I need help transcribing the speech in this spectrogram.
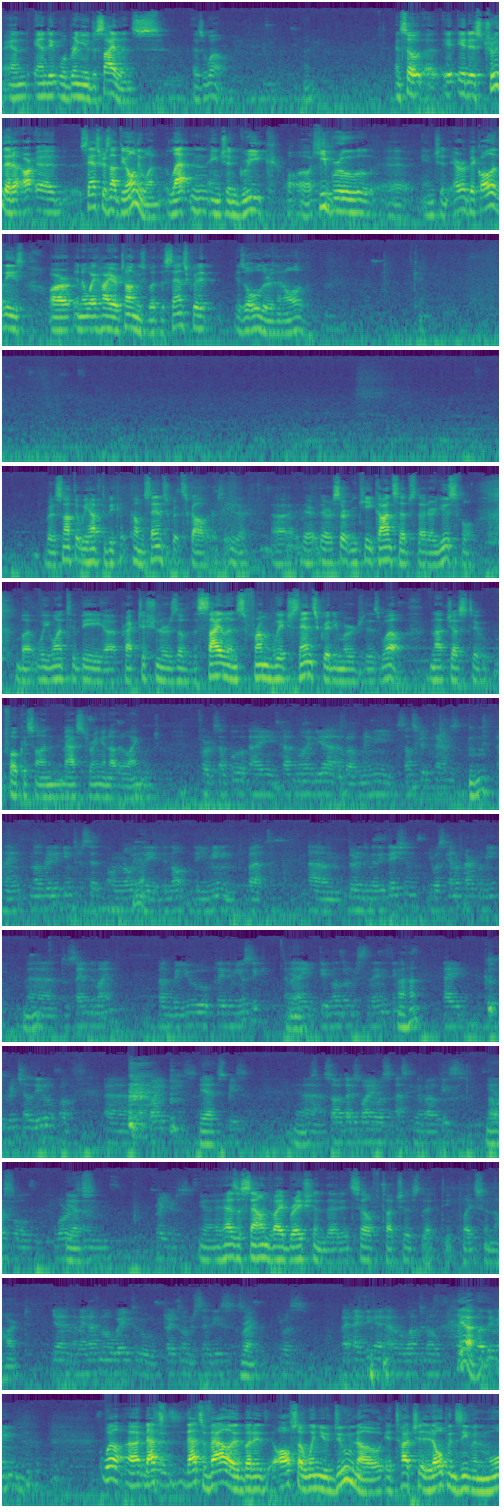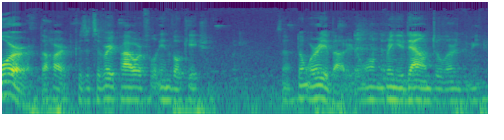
And and it will bring you to silence as well. And so uh, it, it is true that uh, uh, Sanskrit is not the only one. Latin, ancient Greek, uh, Hebrew, uh, ancient Arabic, all of these are in a way higher tongues, but the Sanskrit is older than all of them. But it's not that we have to become Sanskrit scholars either. Uh, there, there are certain key concepts that are useful, but we want to be uh, practitioners of the silence from which Sanskrit emerged as well, not just to focus on mastering another language. For example, I have no idea about many Sanskrit terms, mm-hmm. and I'm not really interested on knowing yeah. the, the, no, the meaning, but um, during the meditation, it was kind of hard for me mm-hmm. uh, to silence the mind. And when you play the music, and yeah. I did not understand anything. Uh-huh. I could reach a little of uh, quietness, yes. peace. Yes. Uh, so that is why I was asking about these powerful yes. words yes. and prayers. Yeah, it has a sound vibration that itself touches that deep place in the heart. Yeah, and, and I have no way to try to understand this. So right. It was. I, I think I, I don't want to know yeah. what they mean. Well, uh, that's that's valid, but it also when you do know, it touches, it opens even more the heart because it's a very powerful invocation. So don't worry about it; it won't bring you down to learn the meaning.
